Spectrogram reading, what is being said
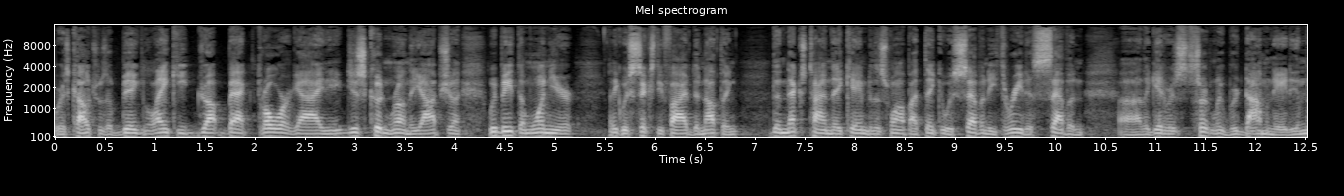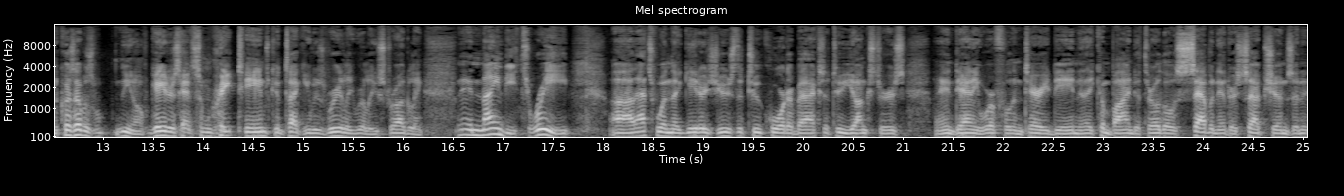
whereas Couch was a big, lanky, drop back thrower guy, and he just couldn't run the option. We beat them one year, I think it was 65 to nothing. The next time they came to the swamp, I think it was 73 to seven. Uh, the Gators certainly were dominating, and because I was, you know, Gators had some great teams. Kentucky was really, really struggling. In '93, uh, that's when the Gators used the two quarterbacks, the two youngsters, and Danny Wuerffel and Terry Dean, and they combined to throw those seven interceptions, and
